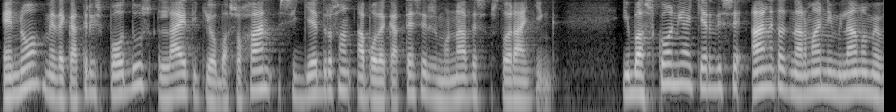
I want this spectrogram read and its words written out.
ενώ με 13 πόντους Λάιτι και ο Μπασοχάν συγκέντρωσαν από 14 μονάδες στο ranking. Η Μπασκόνια κέρδισε άνετα την Αρμάνι Μιλάνο με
